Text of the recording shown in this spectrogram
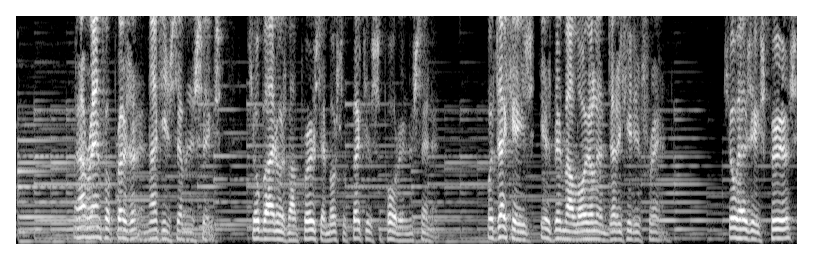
When I ran for president in 1976, Joe Biden was my first and most effective supporter in the Senate. For decades, he has been my loyal and dedicated friend. Joe has the experience,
